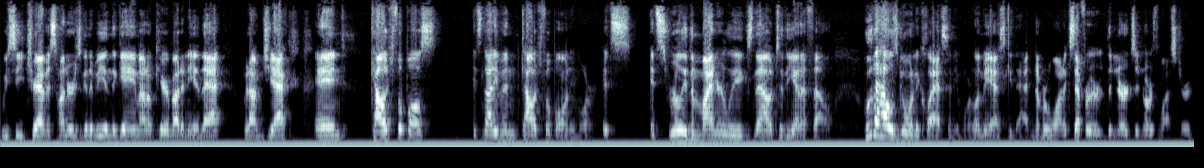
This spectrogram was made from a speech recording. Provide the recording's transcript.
We see Travis Hunter is going to be in the game. I don't care about any of that, but I'm jacked. And college football's it's not even college football anymore. It's it's really the minor leagues now to the NFL. Who the hell is going to class anymore? Let me ask you that. Number one, except for the nerds at Northwestern,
